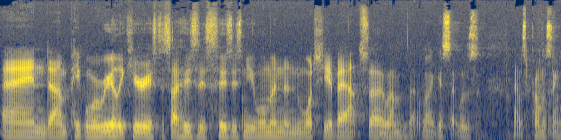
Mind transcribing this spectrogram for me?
and um, people were really curious to say who's this, who's this new woman, and what's she about. So um, that, well, I guess that was that was promising.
